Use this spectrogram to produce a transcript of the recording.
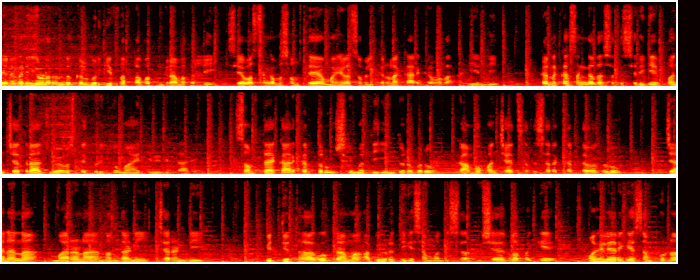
ಜನವರಿ ಏಳರಂದು ಕಲಬುರಗಿ ಫರ್ತಾಬಾದ್ ಗ್ರಾಮದಲ್ಲಿ ಸೇವಾ ಸಂಗಮ ಸಂಸ್ಥೆಯ ಮಹಿಳಾ ಸಬಲೀಕರಣ ಕಾರ್ಯಕ್ರಮದ ಅಡಿಯಲ್ಲಿ ಕನಕ ಸಂಘದ ಸದಸ್ಯರಿಗೆ ಪಂಚಾಯತ್ ರಾಜ್ ವ್ಯವಸ್ಥೆ ಕುರಿತು ಮಾಹಿತಿ ನೀಡಿದ್ದಾರೆ. ಸಂಸ್ಥೆಯ ಕಾರ್ಯಕರ್ತರು ಶ್ರೀಮತಿ ಇಂದೂರವರು ಗ್ರಾಮ ಪಂಚಾಯತ್ ಸದಸ್ಯರ ಕರ್ತವ್ಯಗಳು ಜನನ, ಮರಣ, ನೋಂದಣಿ, ಚರಂಡಿ, ವಿದ್ಯುತ್ ಹಾಗೂ ಗ್ರಾಮ ಅಭಿವೃದ್ಧಿಗೆ ಸಂಬಂಧಿಸಿದ ವಿಷಯಗಳ ಬಗ್ಗೆ ಮಹಿಳೆಯರಿಗೆ ಸಂಪೂರ್ಣ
